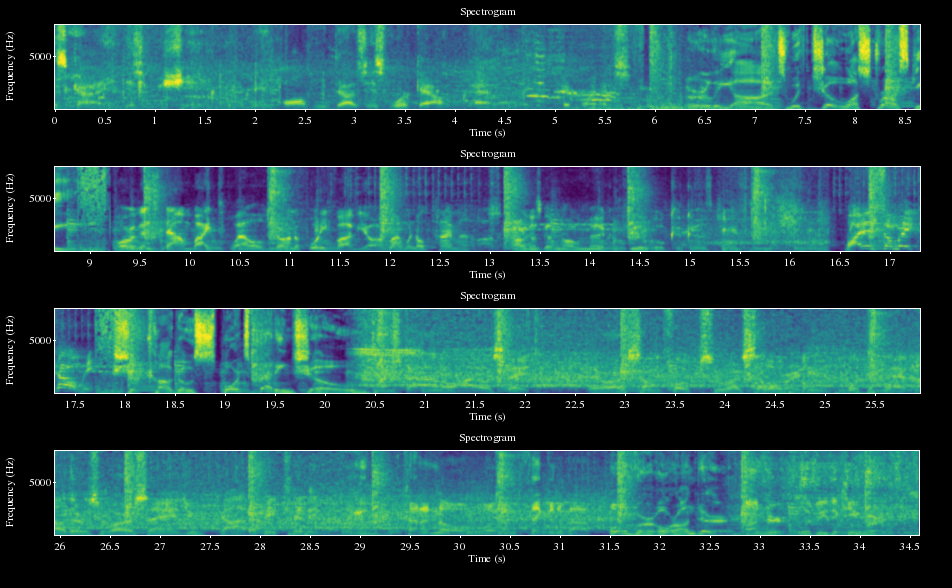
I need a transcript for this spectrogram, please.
This guy is a machine. All he does is work out and pick winners. Early odds with Joe Ostrowski. Oregon's down by 12. They're on the 45 yard line with no timeouts. Oregon's got an All American field goal kicker. Why didn't somebody tell me? Chicago's sports betting show. Touchdown, Ohio State. There are some folks who are celebrating and others who are saying, you've got to be kidding. You kind of know what I'm thinking about. Over or under? Under would be the key word.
